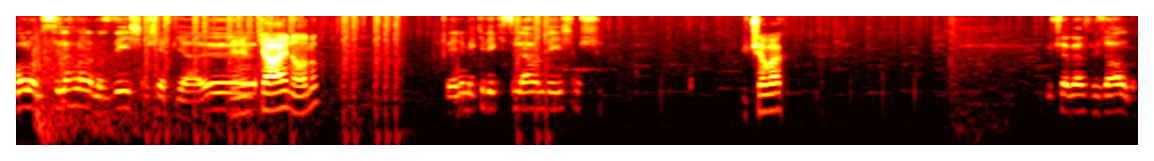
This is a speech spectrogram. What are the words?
Oğlum silahlarımız değişmiş hep ya. Ee, Benimki aynı oğlum. benim ikideki silahım değişmiş. 3'e bak. 3'e ben füze aldım.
